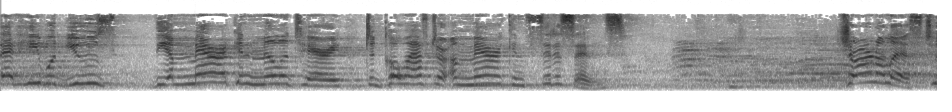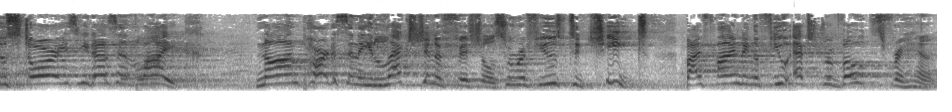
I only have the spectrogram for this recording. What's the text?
that he would use the American military to go after American citizens. Journalists whose stories he doesn't like. Nonpartisan election officials who refuse to cheat by finding a few extra votes for him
